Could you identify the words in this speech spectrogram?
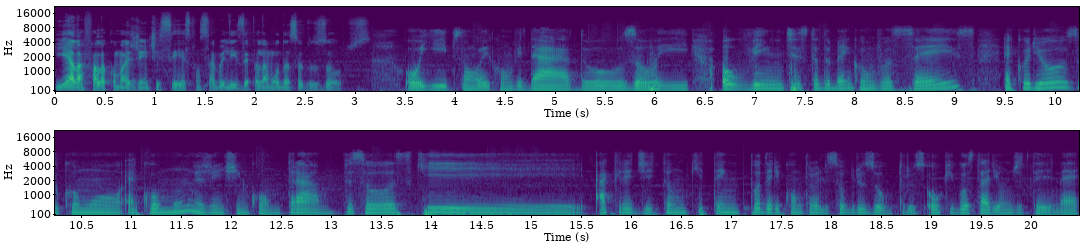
E ela fala como a gente se responsabiliza pela mudança dos outros. Oi, Y, oi, convidados, oi, ouvintes, tudo bem com vocês? É curioso como é comum a gente encontrar pessoas que acreditam que têm poder e controle sobre os outros, ou que gostariam de ter, né?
